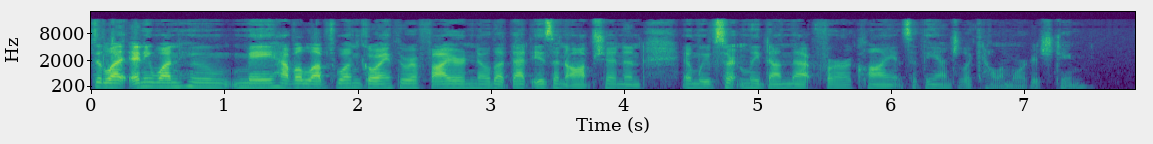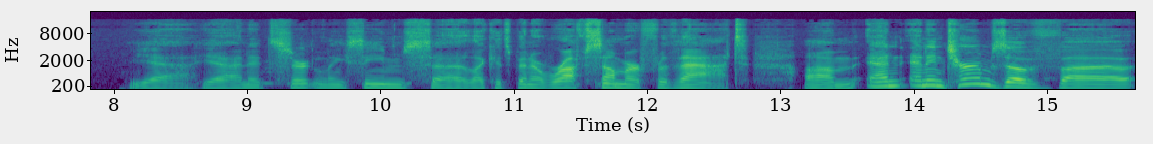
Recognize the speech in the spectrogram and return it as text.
to let anyone who may have a loved one going through a fire know that that is an option and and we've certainly done that for our clients at the Angela Calla Mortgage team. Yeah, yeah, and it certainly seems uh, like it's been a rough summer for that. Um, and and in terms of uh,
